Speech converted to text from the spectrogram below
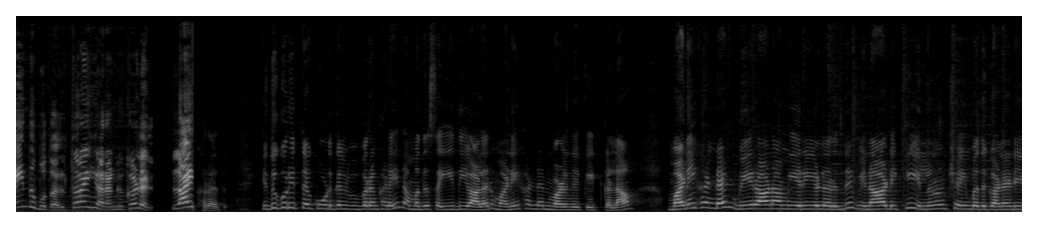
ஐந்து முதல் திரையரங்குகளில். லைக் இது குறித்த கூடுதல் விவரங்களை நமது செய்தியாளர் மணிகண்டன் வழங்க கேட்கலாம். மணிகண்டன் வீராணாம் ஏரியிலிருந்து வினாடிக்கு எழுநூற்றி ஐம்பது கனஅடி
